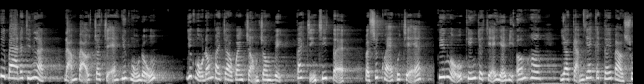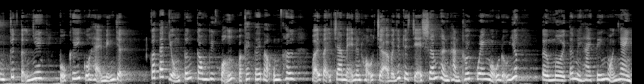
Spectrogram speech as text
Thứ ba đó chính là đảm bảo cho trẻ giấc ngủ đủ. Giấc ngủ đóng vai trò quan trọng trong việc phát triển trí tuệ và sức khỏe của trẻ. Thiếu ngủ khiến cho trẻ dễ bị ốm hơn do cảm giác các tế bào xung kích tự nhiên, vũ khí của hệ miễn dịch có tác dụng tấn công vi khuẩn và các tế bào ung thư bởi vậy cha mẹ nên hỗ trợ và giúp cho trẻ sớm hình thành thói quen ngủ đủ giấc từ 10 tới 12 tiếng mỗi ngày.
